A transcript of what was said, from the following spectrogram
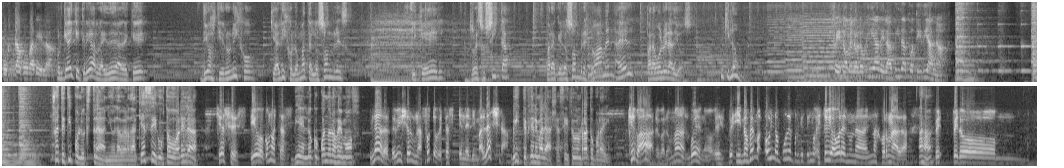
Gustavo Varela. Porque hay que crear la idea de que Dios tiene un hijo, que al hijo lo matan los hombres y que Él resucita para que los hombres lo amen a Él para volver a Dios. Un quilombo. Fenomenología de la vida cotidiana. Yo a este tipo lo extraño, la verdad. ¿Qué haces, Gustavo Varela? ¿Qué haces? Diego, ¿cómo estás? Bien, loco, ¿cuándo nos vemos? Nada, te vi yo en una foto que estás en el Himalaya. ¿Viste? Fui al Himalaya, sí, estuve un rato por ahí. Qué bárbaro, man. Bueno, y nos vemos. Hoy no pude porque tengo, estoy ahora en una, en una jornada. Ajá. pero mm,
